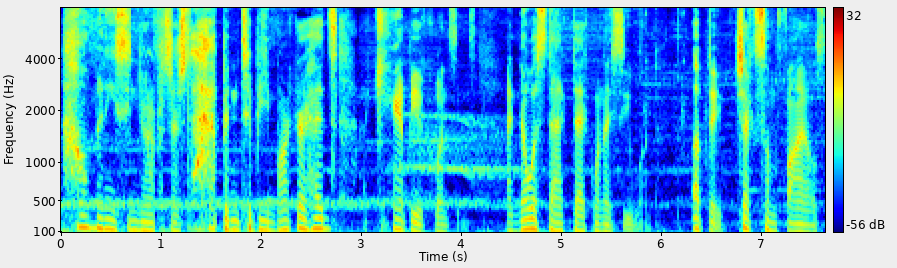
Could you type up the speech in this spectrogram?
How many senior officers happen to be marker heads? It can't be a coincidence. I know a stack deck when I see one. Update, check some files.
